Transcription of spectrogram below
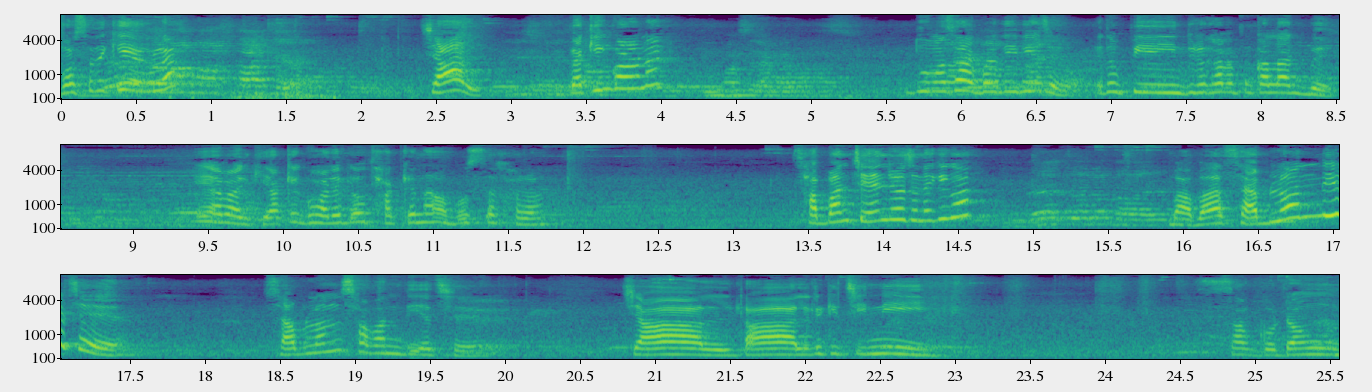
বস্তাতে কি এগুলো? চাল? প্যাকিং করো না? দু মাসে একবার দিয়ে দিয়েছে। এ তো ইঁদুরে খাবে, পোকা লাগবে। এই আবার কি? একে ঘরে কেউ থাকে না, অবস্থা খারাপ। সাবান চেঞ্জ হয়েছে নাকি গো? বাবা, স্যাবলন দিয়েছে। স্যাবলন সাবান দিয়েছে। চাল, ডাল, এটা কি চিনি? সব গোডাউন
